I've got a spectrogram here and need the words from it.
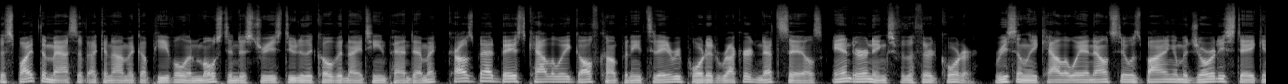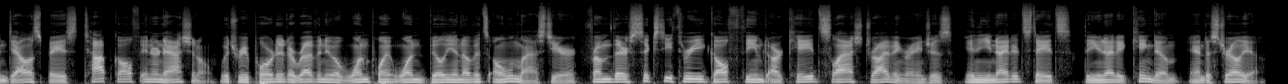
Despite the massive economic upheaval in most industries due to the COVID 19 pandemic, Carlsbad based Callaway Golf Company today reported record net sales and earnings for the third quarter. Recently, Callaway announced it was buying a majority stake in Dallas-based Topgolf International, which reported a revenue of 1.1 billion of its own last year from their 63 golf-themed arcade/driving ranges in the United States, the United Kingdom, and Australia.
